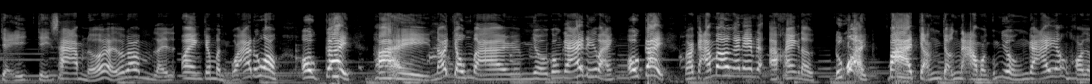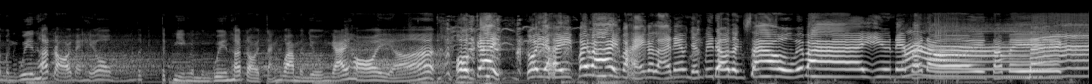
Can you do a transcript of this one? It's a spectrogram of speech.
chị chị sam nữa rồi lúc đó lại oan cho mình quá đúng không? Ok, hay, nói chung là nhường con gái đi các bạn. Ok, và cảm ơn anh em đã... à khoan từ, đúng rồi, ba trận trận nào mình cũng nhường con gái không thôi là mình win hết rồi, bạn hiểu không? Tất, tất nhiên là mình win hết rồi chẳng qua mình nhường gái thôi đó ok coi vậy bye bye và hẹn gặp lại anh em những video lần sau. Bye bye yêu anh em bye rồi tạm biệt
